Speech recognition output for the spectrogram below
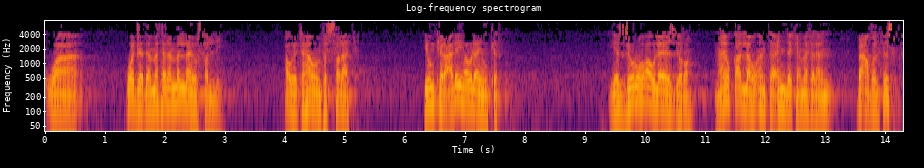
ووجد مثلا من لا يصلي أو يتهاون في الصلاة ينكر عليه أو لا ينكر يزجره أو لا يزجره ما يقال له أنت عندك مثلا بعض الفسق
